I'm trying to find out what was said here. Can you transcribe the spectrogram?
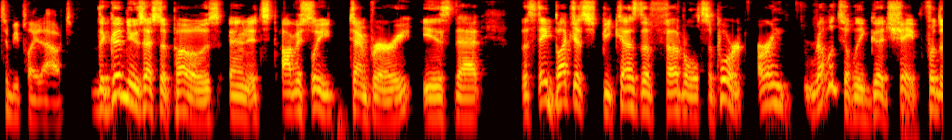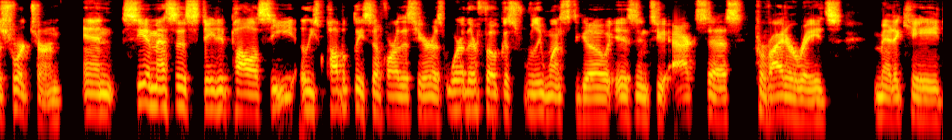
to be played out? The good news, I suppose, and it's obviously temporary, is that the state budgets, because of federal support, are in relatively good shape for the short term. And CMS's stated policy, at least publicly so far this year, is where their focus really wants to go is into access provider rates. Medicaid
